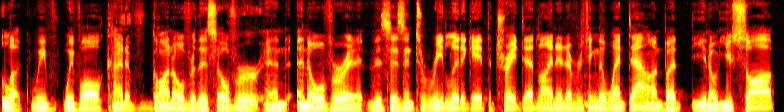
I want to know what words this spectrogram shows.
look, we've we've all kind of gone over this over and, and over, and this isn't to relitigate the trade deadline and everything that went down, but you know, you saw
